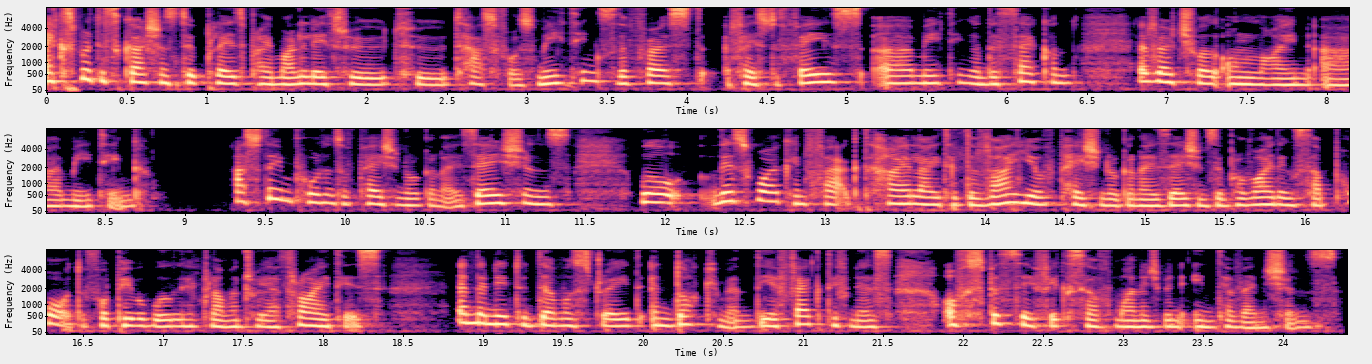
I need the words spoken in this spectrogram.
Expert discussions took place primarily through two task force meetings, the first face-to-face uh, meeting and the second a virtual online uh, meeting. As to the importance of patient organizations, well, this work in fact highlighted the value of patient organizations in providing support for people with inflammatory arthritis and the need to demonstrate and document the effectiveness of specific self-management interventions.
